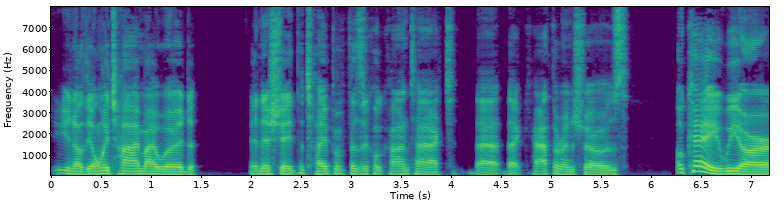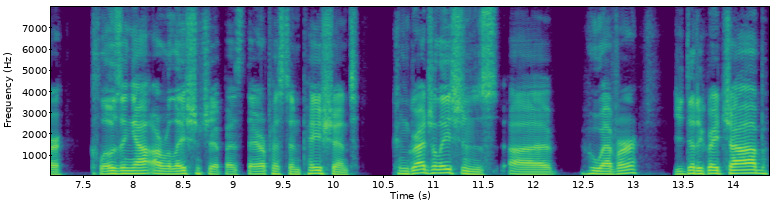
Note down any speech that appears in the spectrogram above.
you know, the only time I would initiate the type of physical contact that that Catherine shows. Okay, we are closing out our relationship as therapist and patient. Congratulations, uh, whoever you did a great job.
